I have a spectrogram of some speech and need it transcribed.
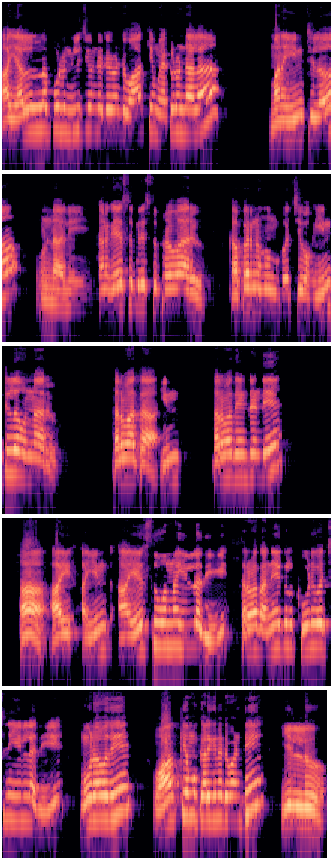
ఆ ఎల్లప్పుడూ నిలిచి ఉండేటటువంటి వాక్యం ఎక్కడుండాలా మన ఇంటిలో ఉండాలి. కనుక యేసుక్రీస్తు ప్రభువారు కపెర్నహూమ్కి వచ్చి ఒక ఇంటిలో ఉన్నారు. తర్వాత ఇన్ తర్వాత ఏంటండి? ఆ ఇన్- ఆ యేసు ఉన్న ఇల్లు అది తర్వాత అనేకులు కూడి వచ్చిన ఇల్లు అది మూడవది వాక్యము కలిగినటువంటి ఇల్లు.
